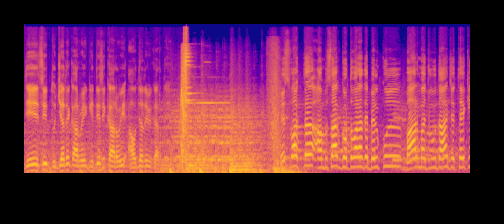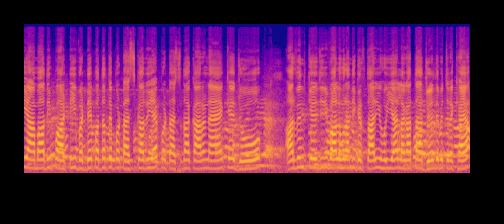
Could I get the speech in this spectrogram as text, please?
ਜੇ ਅਸੀਂ ਦੂਜਿਆਂ ਤੇ ਕਾਰਵਾਈ ਕੀਤੀ ਸੀ, ਕਾਰਵਾਈ ਆਪਦਿਆਂ ਤੇ ਵੀ ਕਰਦੇ ਹਾਂ ਇਸ ਵਕਤ ਅੰਬ ਸਾਹਿਬ ਗੁਰਦੁਆਰਾ ਦੇ ਬਿਲਕੁਲ ਬਾਹਰ ਮੌਜੂਦ ਹਾਂ, ਜਿੱਥੇ ਕਿ ਆਮ ਆਦਮੀ ਪਾਰਟੀ ਵੱਡੇ ਪੱਧਰ ਤੇ ਪ੍ਰੋਟੈਸਟ ਕਰ ਰਹੀ ਹੈ। ਪ੍ਰੋਟੈਸਟ ਦਾ ਕਾਰਨ ਹੈ ਕਿ ਜੋ ਅਰਵਿੰਦ ਕੇਜਰੀਵਾਲ ਹੋਰਾਂ ਦੀ ਗ੍ਰਿਫਤਾਰੀ ਹੋਈ ਹੈ, ਲਗਾਤਾਰ ਜੇਲ੍ਹ ਦੇ ਵਿੱਚ ਰੱਖਿਆ ਆ,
